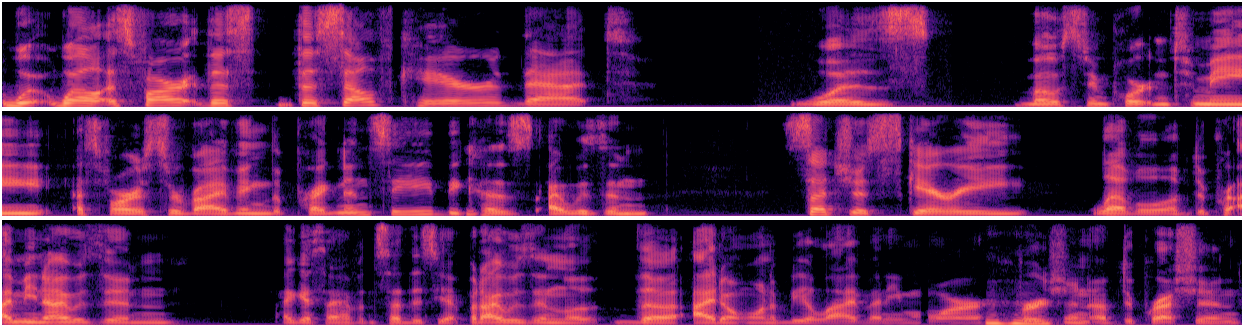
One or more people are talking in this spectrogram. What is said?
Well as far this the self-care that was most important to me as far as surviving the pregnancy because i was in such a scary level of depression i mean i was in i guess i haven't said this yet but i was in the the i don't want to be alive anymore Mhm. version of depression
